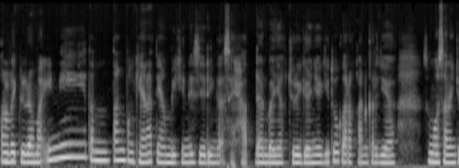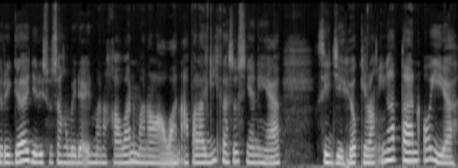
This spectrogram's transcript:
Konflik drama ini tentang pengkhianat yang bikin dia jadi nggak sehat dan banyak curiganya gitu ke rekan kerja. Semua saling curiga jadi susah ngebedain mana kawan mana lawan. Apalagi kasusnya nih ya si Jihyuk hilang ingatan. Oh iya,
